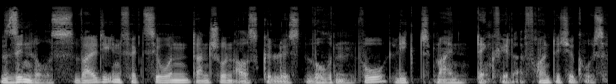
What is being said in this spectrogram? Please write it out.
sinnlos, weil die Infektionen dann schon ausgelöst wurden. Wo liegt mein Denkfehler? Freundliche Grüße.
